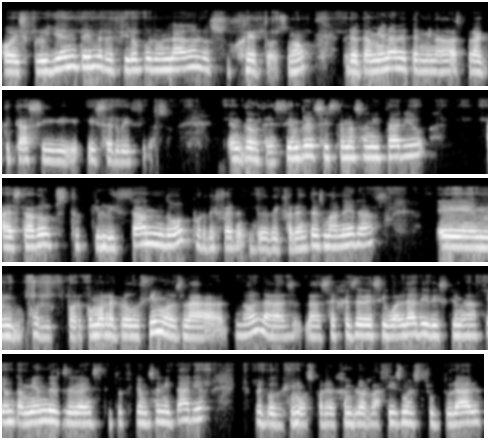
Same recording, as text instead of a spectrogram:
o excluyente me refiero por un lado a los sujetos, ¿no? pero también a determinadas prácticas y, servicios. Entonces, siempre el sistema sanitario ha estado obstaculizando por de diferentes maneras Em, por, cómo reproducimos las, ejes de desigualdad y discriminación también desde la institución sanitaria. Reproducimos, por ejemplo, racismo estructural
